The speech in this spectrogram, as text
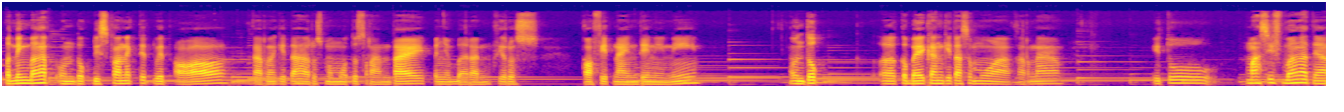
penting banget untuk disconnected with all karena kita harus memutus rantai penyebaran virus COVID-19 ini untuk uh, kebaikan kita semua karena itu masif banget ya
